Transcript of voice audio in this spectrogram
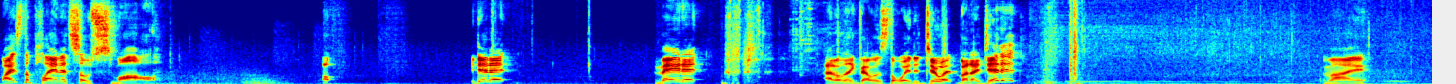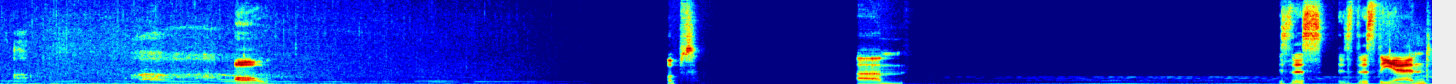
Why is the planet so small? We did it. Made it. I don't think that was the way to do it, but I did it. Am I... Oh. Oops. Um. Is this is this the end?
